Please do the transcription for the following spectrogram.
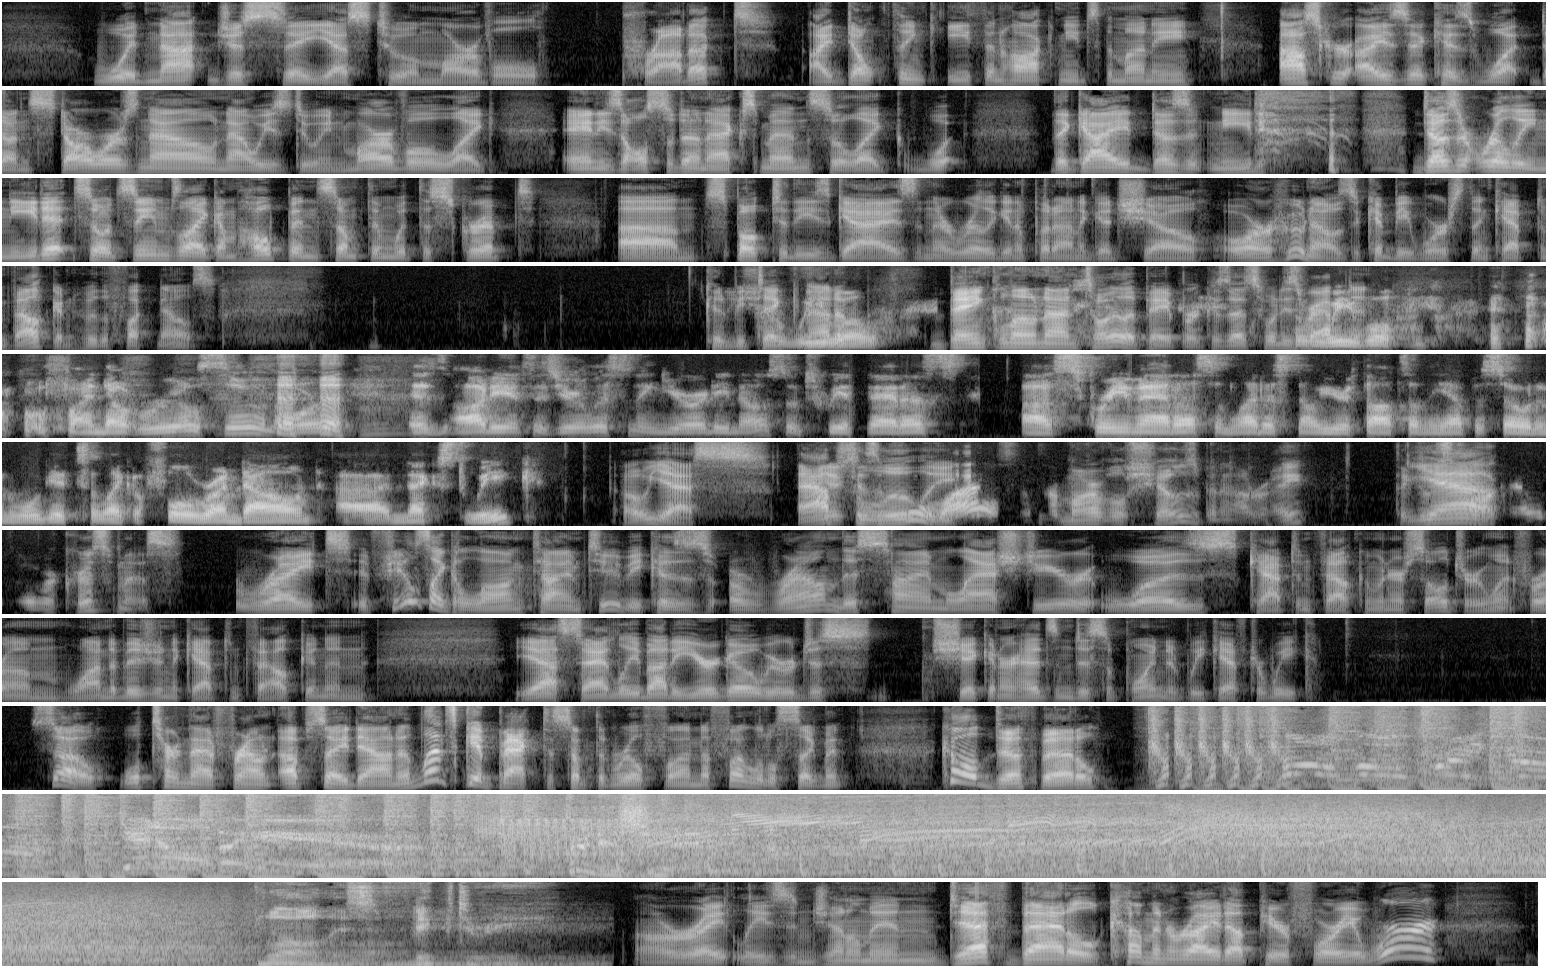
would not just say yes to a Marvel product. I don't think Ethan Hawke needs the money. Oscar Isaac has what done Star Wars now. Now he's doing Marvel, like, and he's also done X Men. So like, what the guy doesn't need, doesn't really need it. So it seems like I'm hoping something with the script um, spoke to these guys, and they're really going to put on a good show. Or who knows? It could be worse than Captain Falcon. Who the fuck knows? Could be taking we out will a bank loan on toilet paper because that's what he's we wrapping. will we'll find out real soon. Or as audience, as you're listening, you already know. So tweet at us, uh, scream at us, and let us know your thoughts on the episode, and we'll get to like a full rundown uh, next week. oh yes, Yeah, 'cause absolutely. It's been a while since the Marvel show's been out, right? I think it was Yeah. Hawkeye was over Christmas. Right. It feels like a long time too, because around this time last year it was Captain Falcon Winter Soldier. It went from WandaVision to Captain Falcon, and yeah, sadly about a year ago we were just shaking our heads and disappointed week after week. So we'll turn that frown upside down and let's get back to something real fun, a fun little segment called Death Battle. Get over here! Finish it! Flawless victory. All right, ladies and gentlemen, Death Battle coming right up here for you. We're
